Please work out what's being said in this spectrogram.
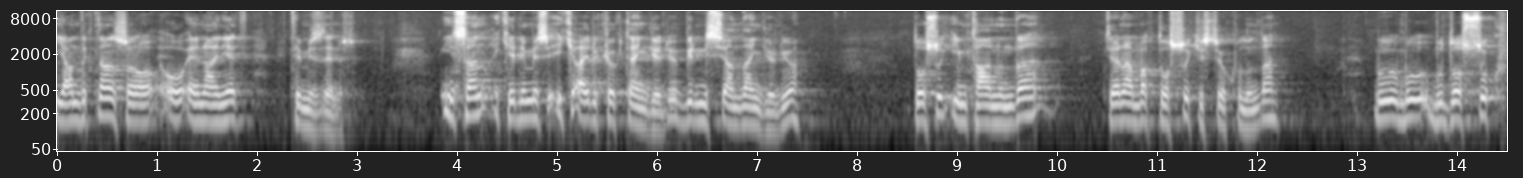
yandıktan sonra o, o enaniyet temizlenir. İnsan kelimesi iki ayrı kökten geliyor. Bir nisyandan geliyor. Dostluk imtihanında Cenab-ı Hak dostluk istiyor kulundan. Bu bu bu dostluk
